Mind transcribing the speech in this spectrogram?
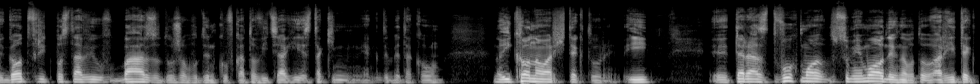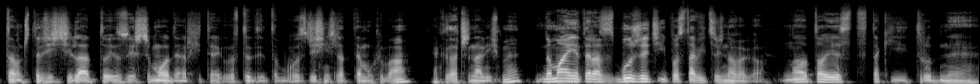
Y, Gottfried postawił bardzo dużo budynków w Katowicach i jest takim, jak gdyby taką, no, ikoną architektury. I teraz dwóch w sumie młodych, no bo to architekt tam 40 lat to jest jeszcze młody architekt, bo wtedy to było z 10 lat temu chyba, jak zaczynaliśmy. No ma je teraz zburzyć i postawić coś nowego. No to jest taki trudny,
